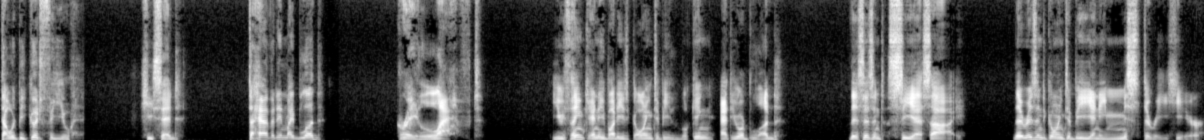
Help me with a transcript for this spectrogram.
That would be good for you, he said. To have it in my blood? Gray laughed. You think anybody's going to be looking at your blood? This isn't CSI. There isn't going to be any mystery here.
